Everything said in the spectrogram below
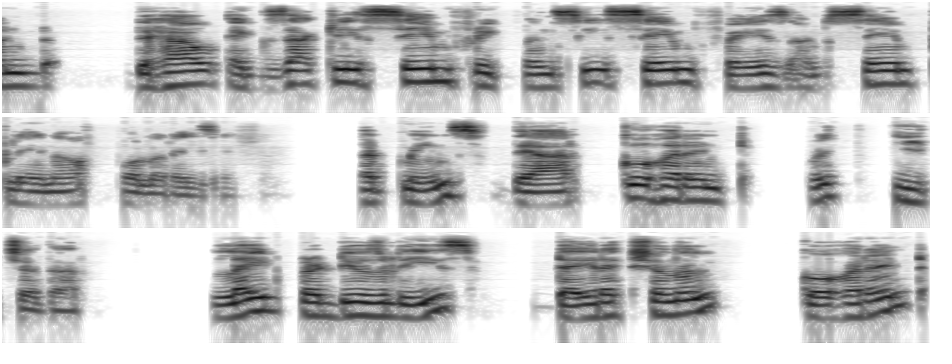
And they have exactly same frequency, same phase and same plane of polarization. That means they are coherent with each other. Light produced is directional, coherent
